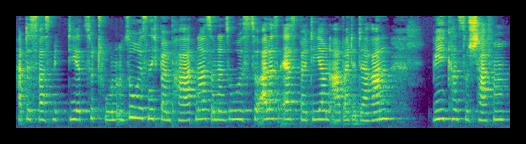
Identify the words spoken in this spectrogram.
hat es was mit dir zu tun. Und so ist nicht beim Partner, sondern so ist zuallererst erst bei dir und arbeite daran, wie kannst du schaffen,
